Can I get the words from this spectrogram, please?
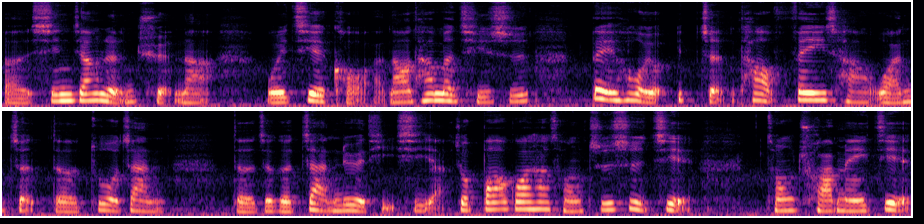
呃新疆人权呐、为借口啊，然后他们其实背后有一整套非常完整的作战的这个战略体系啊，就包括他从知识界、从传媒界。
